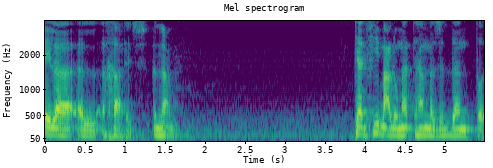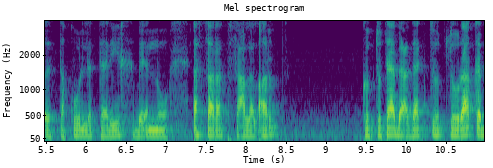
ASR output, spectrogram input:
إلى الخارج. نعم. كان في معلومات هامة جدا تقول للتاريخ بأنه أثرت على الأرض؟ كنت تتابع ذلك تراقب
